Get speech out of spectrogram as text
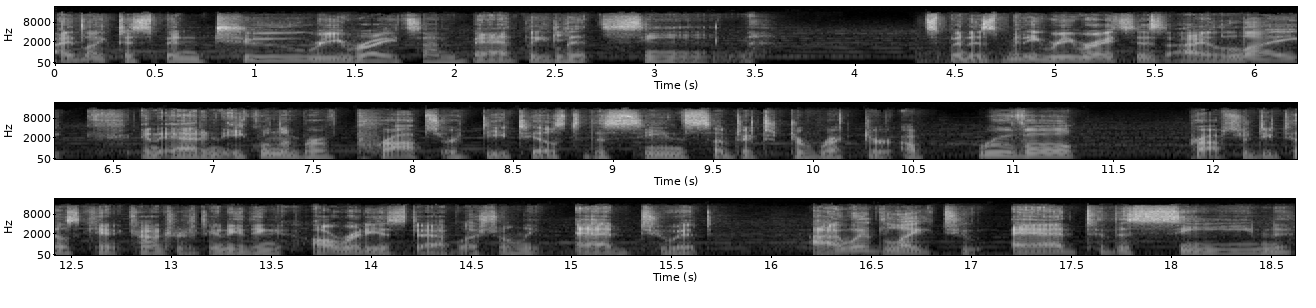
I'd like to spend two rewrites on badly lit scene. Spend as many rewrites as I like and add an equal number of props or details to the scene subject to director approval. Props or details can't contradict anything already established, only add to it. I would like to add to the scene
